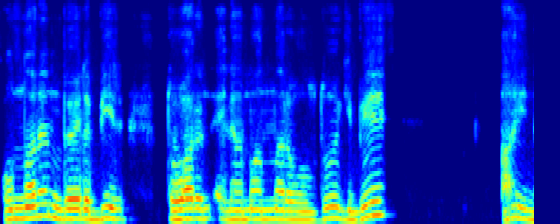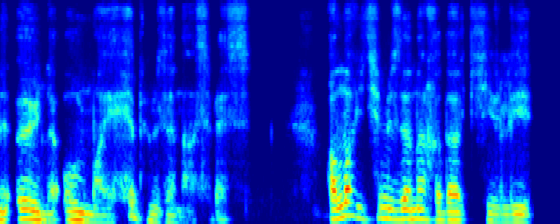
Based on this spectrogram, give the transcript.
onların böyle bir duvarın elemanları olduğu gibi aynı öyle olmayı hepimize nasip etsin. Allah içimizde ne kadar kirli,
